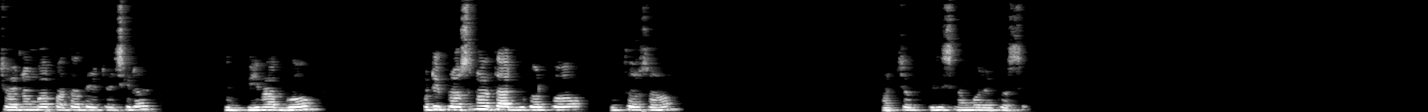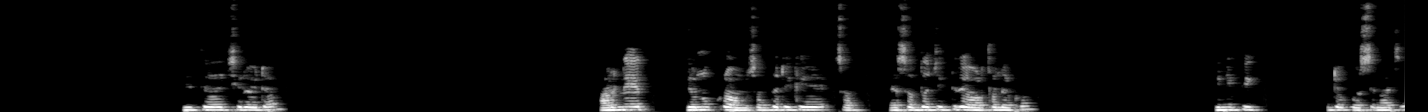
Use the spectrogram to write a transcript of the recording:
ছয় নম্বর পাতাতে এটা ছিল বিভাগ গ দুটি প্রশ্ন, তার বিকল্প উত্তর সহ মাত্র তিরিশ নম্বরের কোশ্চেন দ্বিতীয় ছিল এটা। হার্নের জনুক্রম শব্দটিকে শব্দচিত্রে অর্থ লেখো। দুটো কোশ্চেন আছে।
